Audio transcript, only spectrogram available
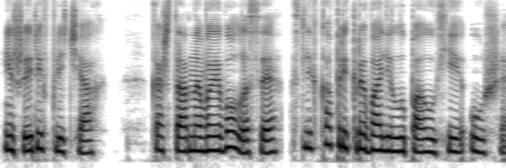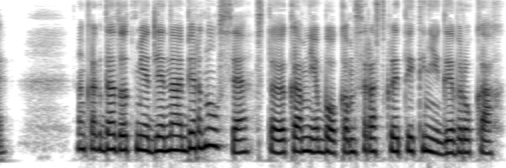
и шире в плечах. Каштановые волосы слегка прикрывали лупоухие уши. А когда тот медленно обернулся, стоя ко мне боком с раскрытой книгой в руках,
